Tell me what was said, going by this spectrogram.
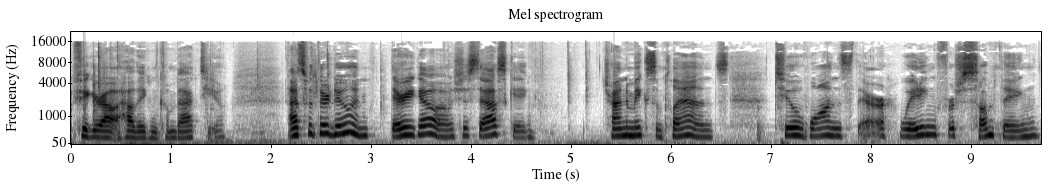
figure out how they can come back to you. That's what they're doing. There you go. I was just asking. Trying to make some plans. Two of Wands there, waiting for something,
